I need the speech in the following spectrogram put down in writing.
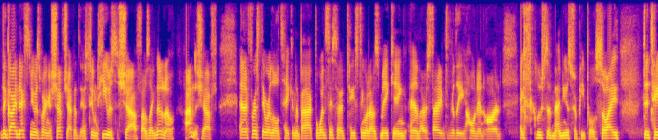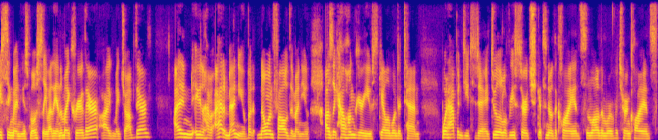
the guy next to me was wearing a chef jacket. They assumed he was the chef. I was like, no, no, no, I'm the chef. And at first they were a little taken aback, but once they started tasting what I was making, and I was starting to really hone in on exclusive menus for people. So I did tasting menus mostly. By the end of my career there, I my job there, I didn't even have I had a menu, but no one followed the menu. I was like, "How hungry are you?" Scale of one to ten what happened to you today? Do a little research, get to know the clients, and a lot of them were return clients.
